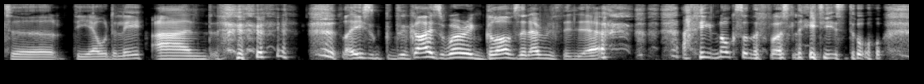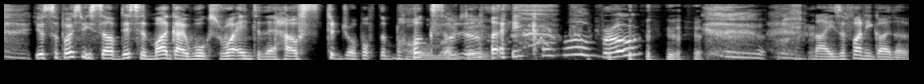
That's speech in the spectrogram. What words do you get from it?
to the elderly, and like he's, the guy's wearing gloves and everything, yeah. and he knocks on the first lady's door. You're supposed to be self distant. My guy walks right into their house to drop off the oh box. Oh I'm just days. like, come on, bro. nah, he's a funny guy though.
